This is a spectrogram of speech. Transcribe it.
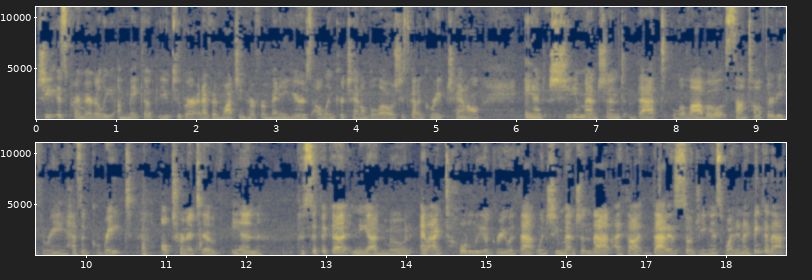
She is primarily a makeup YouTuber, and I've been watching her for many years. I'll link her channel below. She's got a great channel. And she mentioned that Le Labo Santal 33 has a great alternative in Pacifica Neon Moon, and I totally agree with that. When she mentioned that, I thought, that is so genius. Why didn't I think of that?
